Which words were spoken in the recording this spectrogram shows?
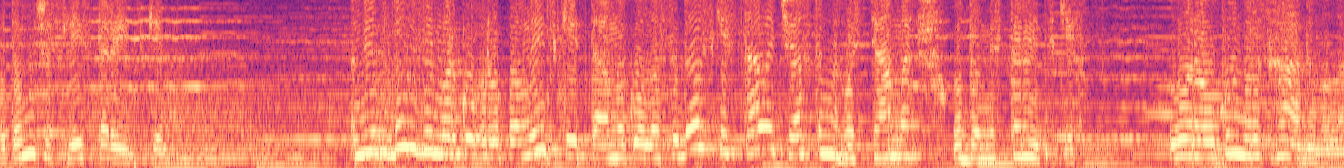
у тому числі й Старицьке. Невдовзі Марко Кропивницький та Микола Садовський стали частими гостями у домі Старицьких. Лора Оконор згадувала.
